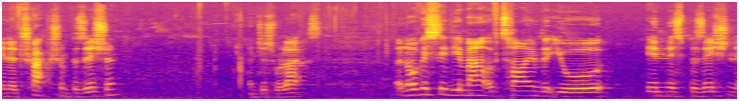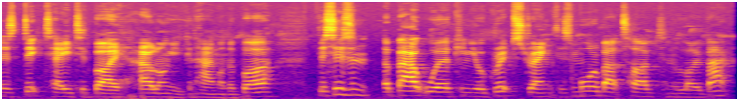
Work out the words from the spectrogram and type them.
in a traction position and just relax. And obviously the amount of time that you're in this position is dictated by how long you can hang on the bar. This isn't about working your grip strength, it's more about targeting the low back.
